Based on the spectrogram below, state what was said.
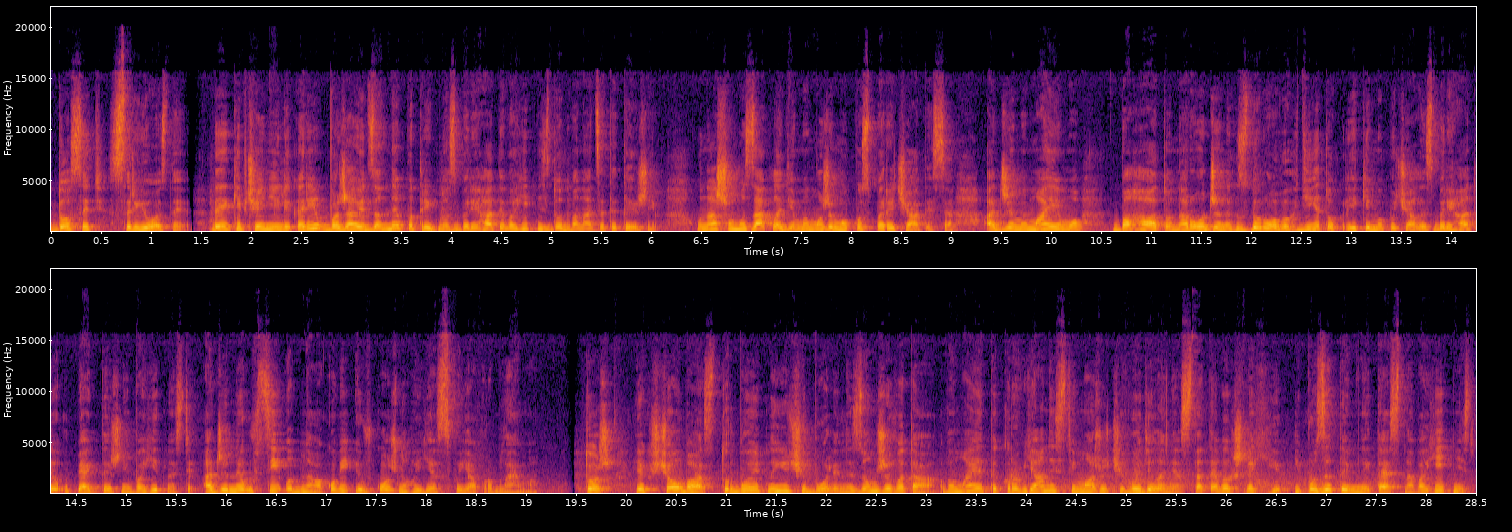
досить серйозне. Деякі вчені лікарі вважають за непотрібно зберігати вагітність до 12 тижнів. У нашому закладі ми можемо посперечатися, адже ми маємо багато народжених здорових діток, які ми почали зберігати у 5 тижнів вагітності, адже не усі однакові і в кожного є своя проблема. Тож, якщо вас турбують ниючі болі, низом живота, ви маєте кров'янисті мажучі виділення статевих шляхів і позитивний тест на вагітність,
